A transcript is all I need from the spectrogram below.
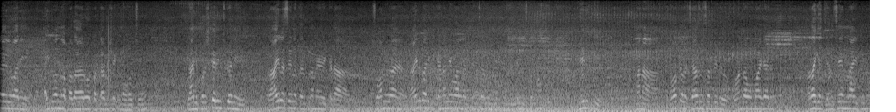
ఇస్రాయల్ వారి ఐదు వందల పదహారో పట్టాభిషేక మహోత్సవం. దాన్ని పురస్కరించుకొని రాయలసీమ తరఫున మేము ఇక్కడ స్వామివారి రాయల వారికి ఘన నివాళులు అర్పించాలని చెప్పి నిర్ణయించుకున్నాం. దీనికి మన లోకల్ శాసనసభ్యులు గోండా ఉమా గారు అలాగే జనసేన నాయకులు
